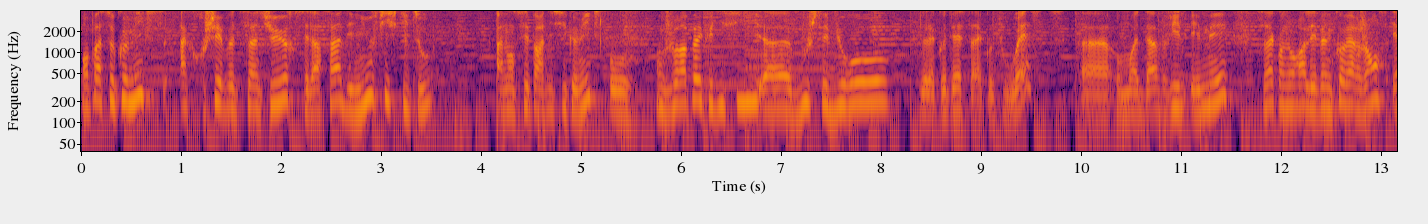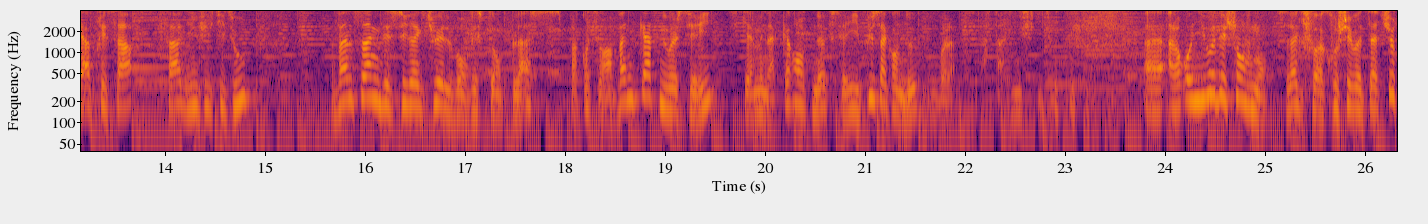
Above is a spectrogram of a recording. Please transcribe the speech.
On passe aux comics, accrochez votre ceinture, c'est la fin des New 52, annoncé par DC Comics. Oh. Donc je vous rappelle que DC euh, bouge ses bureaux de la côte est à la côte ouest euh, au mois d'avril et mai. C'est là qu'on aura l'event Convergence et après ça, fin des New 52. 25 des séries actuelles vont rester en place. Par contre, il y aura 24 nouvelles séries, ce qui amène à 49 séries plus 52. Donc voilà, c'est la fin 52. Euh, alors au niveau des changements, c'est là qu'il faut accrocher votre ceinture.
